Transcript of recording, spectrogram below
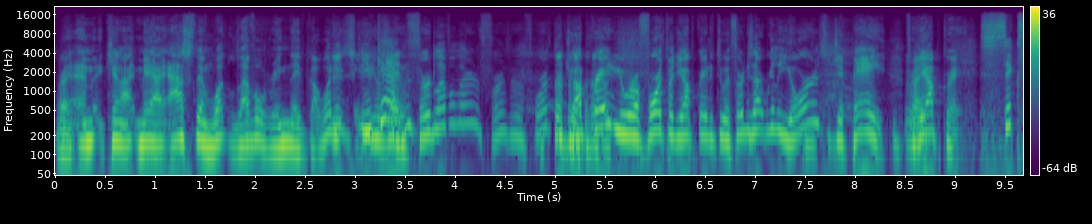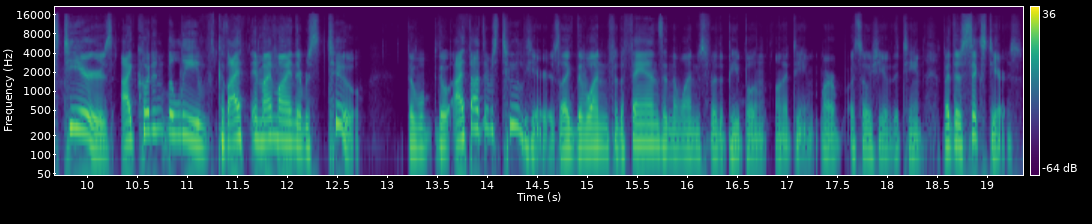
Right. and can I may I ask them what level ring they've got? What You- is you that a can. third level there, fourth, or fourth? Did you upgrade? you were a fourth, but you upgraded to a third. Is that really yours? Did you pay for Right. the upgrade? six tiers. I couldn't believe because I in my mind there was two. The, the I thought there was two tiers, like the one for the fans and the ones for the people on the team or associate of the team. But there's six tiers.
